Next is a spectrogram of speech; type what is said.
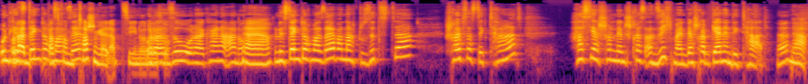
Und oder denk doch was mal vom Taschengeld abziehen oder, oder so. so. oder keine Ahnung. Ja, ja. Und jetzt denk doch mal selber nach, du sitzt da, schreibst das Diktat, hast ja schon den Stress an sich. Ich meine, wer schreibt gerne ein Diktat? Ne? Ja.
